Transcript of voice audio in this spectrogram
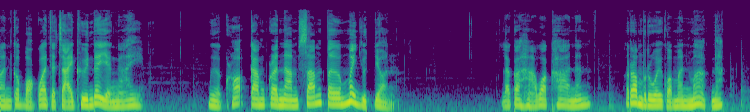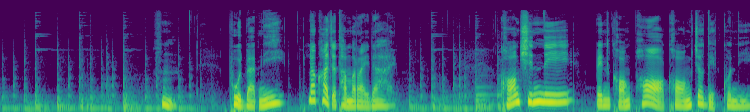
มันก็บอกว่าจะจ่ายคืนได้ยังไง เมื่อเคราะห์กรรมกระนำซ้ำเติมไม่หยุดหย่อน แล้วก็หาว่าข้านั้น ร่ำรวยกว่ามันมากนักพูดแบบนี้แล้วข้าจะทำอะไรได้ ของชิ้นนี้เป็นของพ่อของเจ้าเด็กคนนี้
